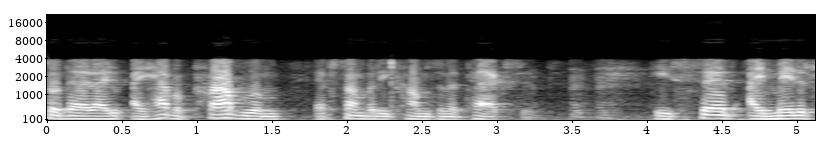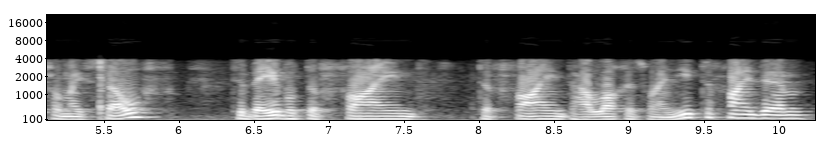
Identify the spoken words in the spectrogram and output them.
so that I, I have a problem if somebody comes and attacks it. He said, I made it for myself to be able to find to find halachas when I need to find them,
